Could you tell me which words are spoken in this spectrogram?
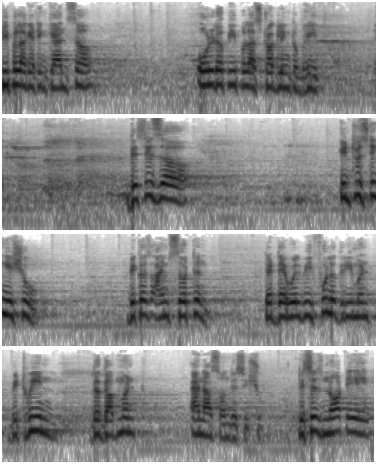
people are getting cancer, older people are struggling to breathe. This is a interesting issue because I'm certain that there will be full agreement between the government and us on this issue. This is not a,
